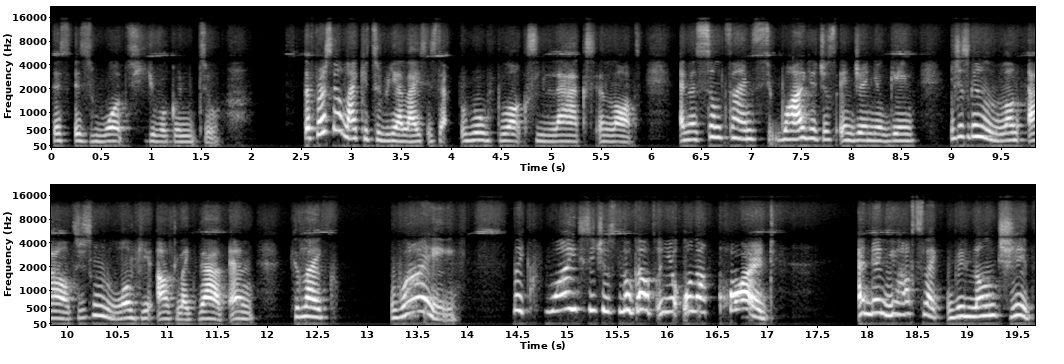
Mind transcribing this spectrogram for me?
this is what you are going to do. The first thing I'd like you to realize is that Roblox lags a lot. And then sometimes while you're just enjoying your game, it's just going to log out. It's just going to log you out like that. And you're like, why? Like, why did you just log out on your own accord? And then you have to like relaunch it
